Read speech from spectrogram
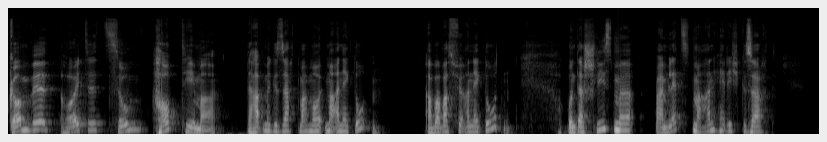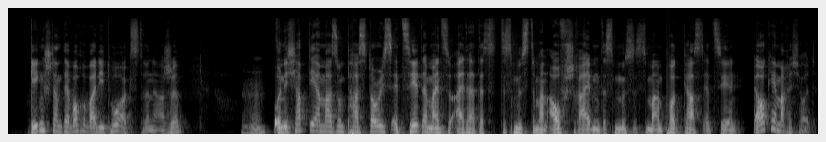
kommen wir heute zum Hauptthema. Da hat mir gesagt, machen wir heute mal Anekdoten. Aber was für Anekdoten? Und das schließt mir beim letzten Mal an, hätte ich gesagt, Gegenstand der Woche war die Thorax-Drainage. Mhm. Und ich habe dir ja mal so ein paar Stories erzählt, da meinst du, Alter, das, das müsste man aufschreiben, das müsstest du mal im Podcast erzählen. Ja, okay, mache ich heute.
